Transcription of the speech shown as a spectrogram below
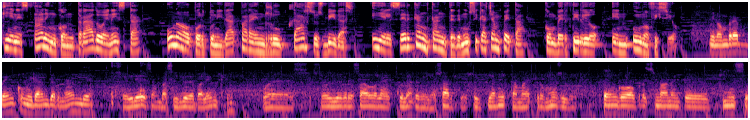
quienes han encontrado en esta una oportunidad para enrutar sus vidas y el ser cantante de música champeta convertirlo en un oficio. Mi nombre es Benco Miranda Hernández, soy de San Basilio de Palenque, pues soy egresado de las escuelas de Bellas Artes, soy pianista, maestro músico. Tengo aproximadamente 15,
